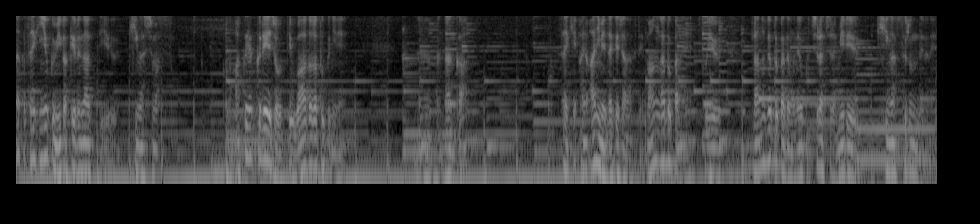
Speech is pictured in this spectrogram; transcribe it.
なんか最近よく見かけるなっていう気がします。この悪役令嬢っていうワードが特にね、うん、なんか最近アニメだけじゃなくて漫画とかねそういうラノベとかでもねよくチラチラ見る気がするんだよね、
